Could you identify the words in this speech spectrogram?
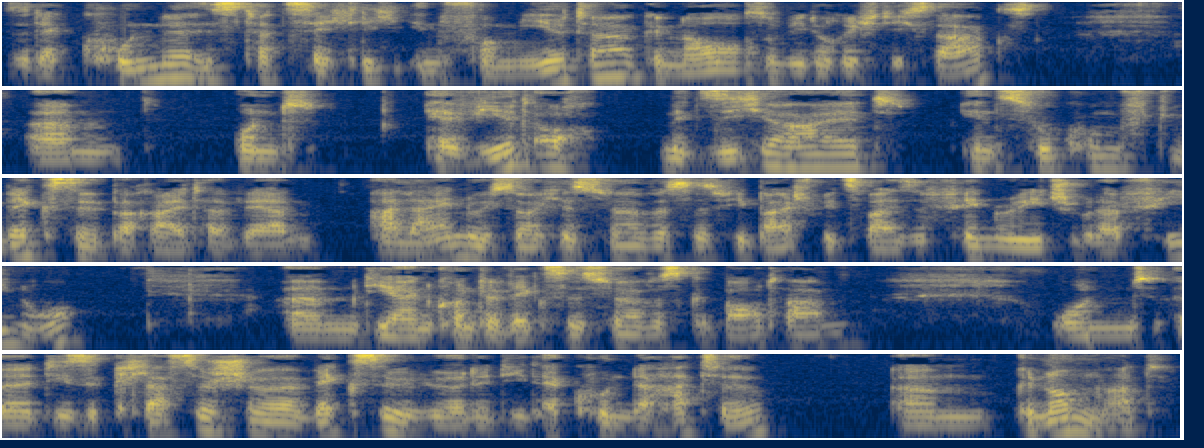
Also der Kunde ist tatsächlich informierter, genauso wie du richtig sagst. Ähm, und er wird auch mit Sicherheit in Zukunft wechselbereiter werden. Allein durch solche Services wie beispielsweise FinReach oder Fino, ähm, die einen Kontowechselservice gebaut haben. Und äh, diese klassische Wechselhürde, die der Kunde hatte, ähm, genommen hat.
